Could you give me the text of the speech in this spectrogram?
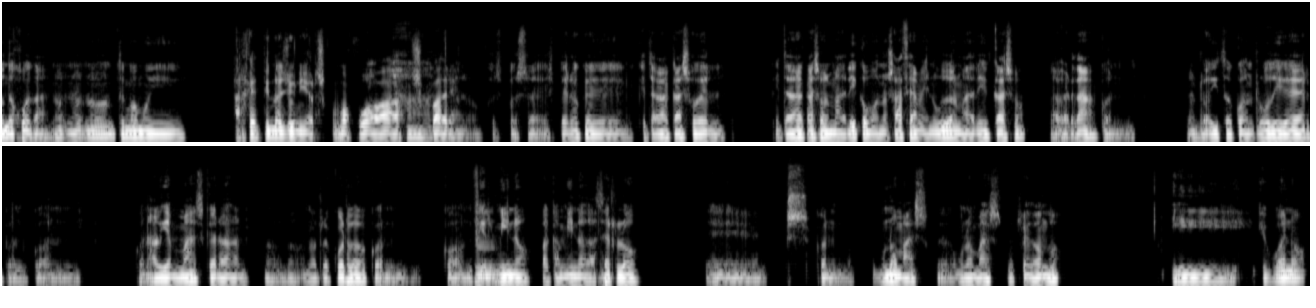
¿dónde juega? No, no, no tengo muy. Argentinos Juniors, como jugaba Ah, su padre. claro. Pues, pues eh, espero que, que te haga caso el que te haga caso el Madrid, como nos hace a menudo el Madrid caso, la verdad. Con, nos lo hizo con Rudiger, con, con, con alguien más, que ahora no, no- no recuerdo, con, con Firmino, va camino de hacerlo. eh, pues, con uno más, uno más, redondo. Y, y bueno,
